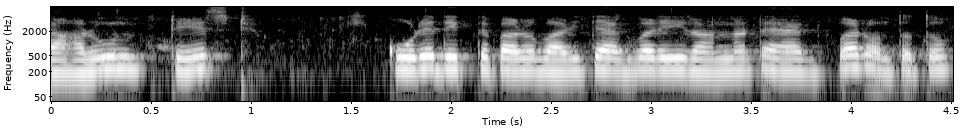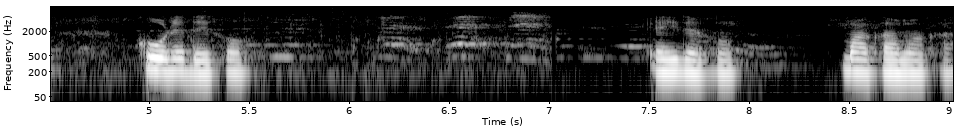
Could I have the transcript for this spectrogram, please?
দারুণ টেস্ট করে দেখতে পারো বাড়িতে একবার এই রান্নাটা একবার অন্তত করে দেখো। এই দেখো, মাখা মাখা।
